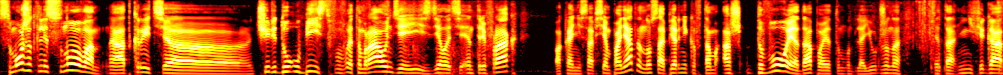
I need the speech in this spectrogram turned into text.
Сможет ли снова открыть э, череду убийств в этом раунде и сделать энтрифраг? Пока не совсем понятно, но соперников там аж двое, да, поэтому для Юджина это нифига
